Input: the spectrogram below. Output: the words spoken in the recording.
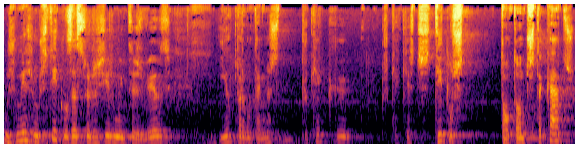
os mesmos títulos a surgir muitas vezes, e eu perguntei, mas porquê que, porquê que estes títulos estão tão destacados?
